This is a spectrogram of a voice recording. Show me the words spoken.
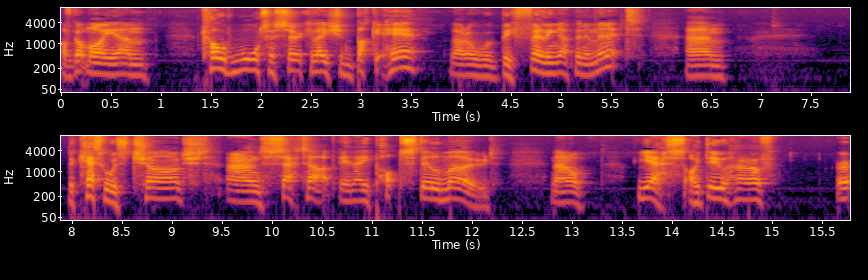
I've got my um, cold water circulation bucket here that I will be filling up in a minute. Um, the kettle is charged and set up in a pot still mode. Now yes, I do have uh,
